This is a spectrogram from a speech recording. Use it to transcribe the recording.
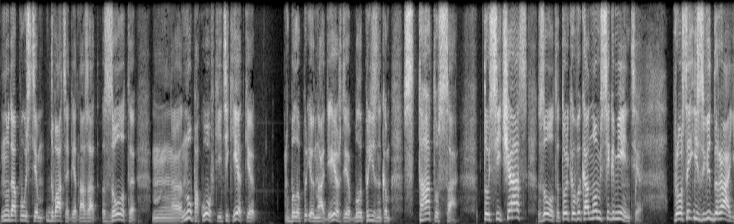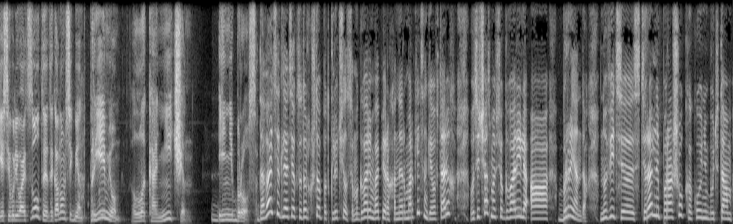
ну, допустим, 20 лет назад золото, ну, упаковки, этикетки, было на одежде, было признаком статуса, то сейчас золото только в эконом-сегменте. Просто из ведра, если выливать золото, это эконом-сегмент. Премиум лаконичен и не бросок. Давайте для тех, кто только что подключился, мы говорим, во-первых, о нейромаркетинге, а во-вторых, вот сейчас мы все говорили о брендах, но ведь э, стиральный порошок какой-нибудь там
